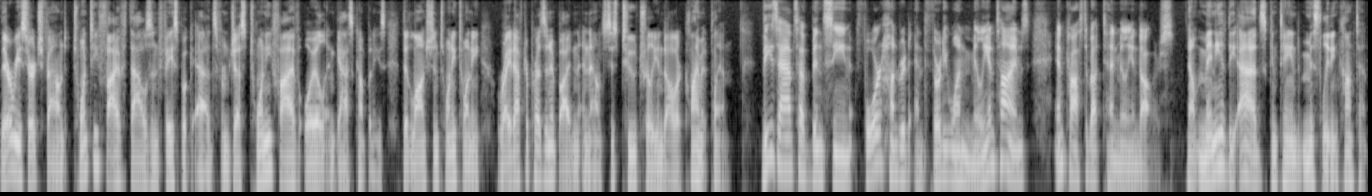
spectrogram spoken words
Their research found 25,000 Facebook ads from just 25 oil and gas companies that launched in 2020, right after President Biden announced his $2 trillion climate plan. These ads have been seen 431 million times and cost about $10 million. Now, many of the ads contained misleading content.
